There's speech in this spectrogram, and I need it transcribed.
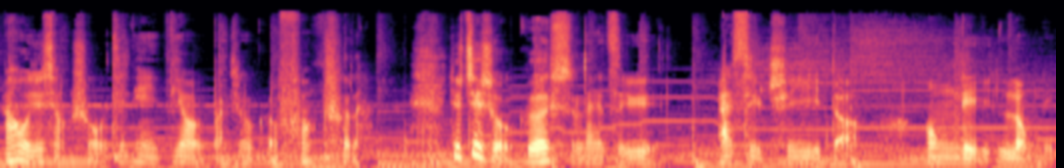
然后我就想说，我今天一定要把这首歌放出来。就这首歌是来自于 S.H.E 的《Only Lonely》。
